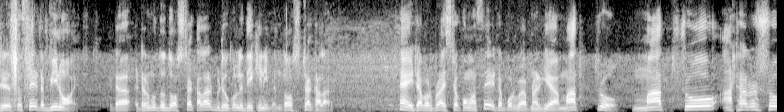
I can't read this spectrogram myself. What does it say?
ড্রেস আছে, এটা বিনয়। এটা এটার মধ্যে দশটা কালার ভিডিও কলে দেখে নেবেন, দশটা কালার। হ্যাঁ এটা আবার প্রাইসটা কম আছে, এটা পড়বে আপনার গিয়া মাত্র মাত্র আঠারোশো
